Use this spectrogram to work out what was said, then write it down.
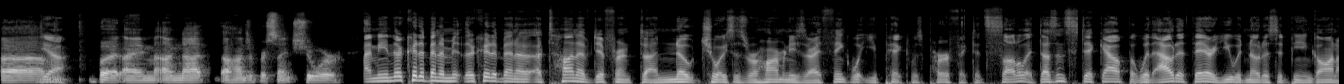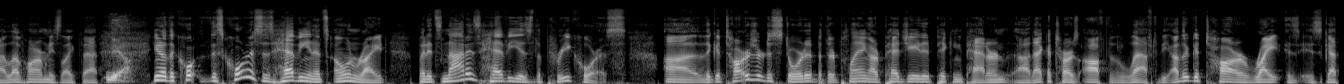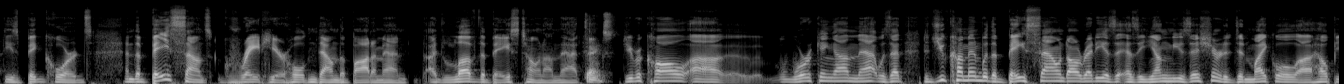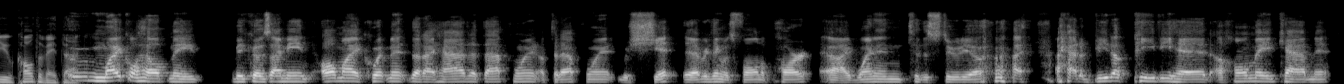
Um, Yeah. but I'm I'm not hundred percent sure. I mean, there could have been a there could have been a, a ton of different uh, note choices or harmonies there. I think what you picked was perfect. It's subtle. It doesn't stick out, but without it there, you would notice it being gone. I love harmonies like that. Yeah. You know, the chor- this chorus is heavy in its own right, but it's not as heavy as the pre-chorus. Uh, the guitars are distorted, but they're playing arpeggiated picking pattern. Uh, that guitar's off to the left. The other guitar right is is got these big chords, and the bass sounds great here, holding down the bottom end. I love the bass tone on that. Thanks. Do you recall uh, working on that? Was that did you come in with a bass sound already as a, as a young musician, or did, did Michael uh, help you cultivate that? Michael helped me because I mean, all my equipment that I had at that point, up to that point, was shit. Everything was falling apart. I went into the studio. I, I had a beat up PV head, a homemade cabinet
